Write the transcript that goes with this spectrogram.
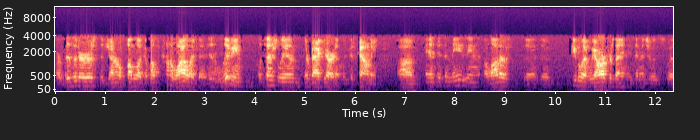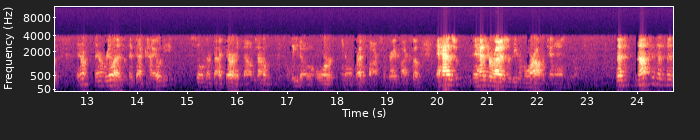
our visitors, the general public about the kind of wildlife that is living essentially in their backyard in Lucas County. Um, and it's amazing, a lot of the, the people that we are presenting these images with, they don't, they don't realize that they've got coyote still in their backyard in downtown Toledo or, you know, red fox or gray fox. So it has, it has provided us with even more opportunities. That's not to dismiss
